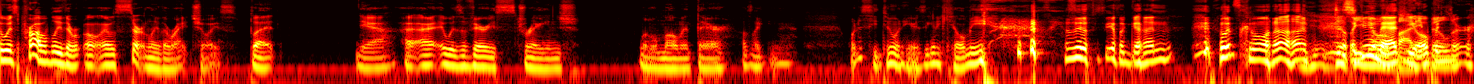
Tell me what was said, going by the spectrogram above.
it was probably the. Well, it was certainly the right choice. But yeah, I, I, it was a very strange little moment there. I was like, what is he doing here? Is he gonna kill me? Does he- have a gun? What's going on? Does Like, he can you know a imagine you open- bodybuilder?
